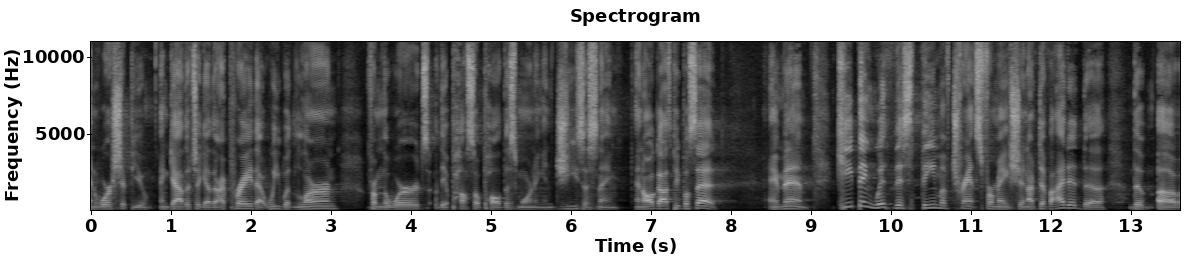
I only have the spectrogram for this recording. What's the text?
and worship you and gather together. I pray that we would learn from the words of the Apostle Paul this morning in Jesus' name. And all God's people said, Amen. Keeping with this theme of transformation, I've divided the, the uh,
